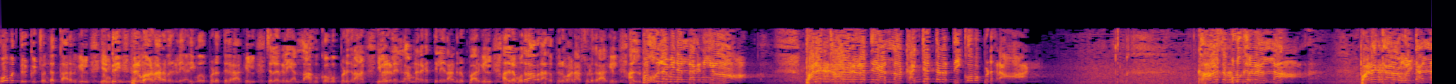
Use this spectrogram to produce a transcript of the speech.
கோபத்திற்கு சொந்தக்காரர்கள் என்று பெருமானார் அவர்களை அறிமுகப்படுத்துகிறார்கள். சிலர்களை அல்லாஹு கோபப்படுகிறான். இவர்கள் எல்லாம் நரகத்திலே தான் இருப்பார்கள். அதுல முதலாவதாக பெருமானார் சொல்லுகிறார்கள் அல் புஹ்லமின் அல்லகனியா பணக்காரர்களிடத்திலே அல்லாஹ் கஞ்சத்தனத்தை கோபப்படுகிறான். காசை கொடுக்கிறவன் அல்ல பணக்காரவங்கள்ட்ட அல்ல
